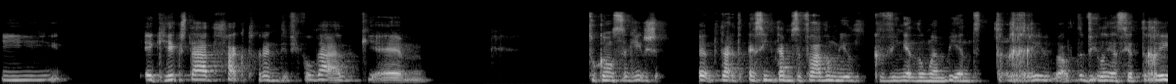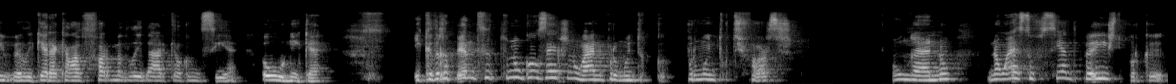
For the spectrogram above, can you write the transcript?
E aqui é que está de facto grande dificuldade, que é tu conseguires, assim estamos a falar de um miúdo que vinha de um ambiente terrível, de violência terrível, e que era aquela forma de lidar que ele conhecia, a única, e que de repente tu não consegues num ano, por muito, por muito que te esforces, um ano não é suficiente para isto, porque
